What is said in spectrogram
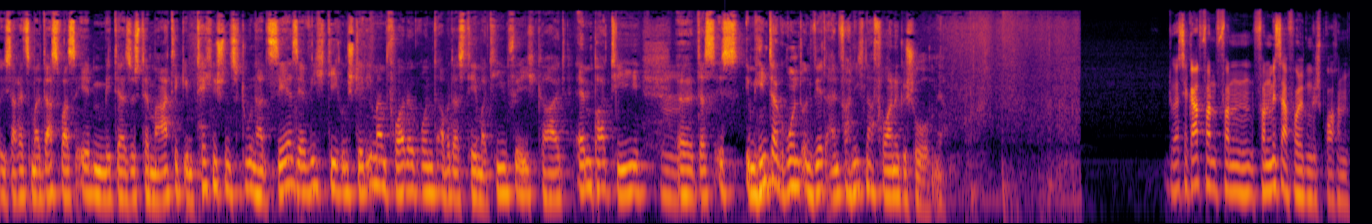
ich sage jetzt mal das, was eben mit der Systematik im Technischen zu tun hat, sehr, sehr wichtig und steht immer im Vordergrund. Aber das Thema Teamfähigkeit, Empathie, mhm. äh, das ist im Hintergrund und wird einfach nicht nach vorne geschoben. Ja. Du hast ja gerade von, von, von Misserfolgen gesprochen.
